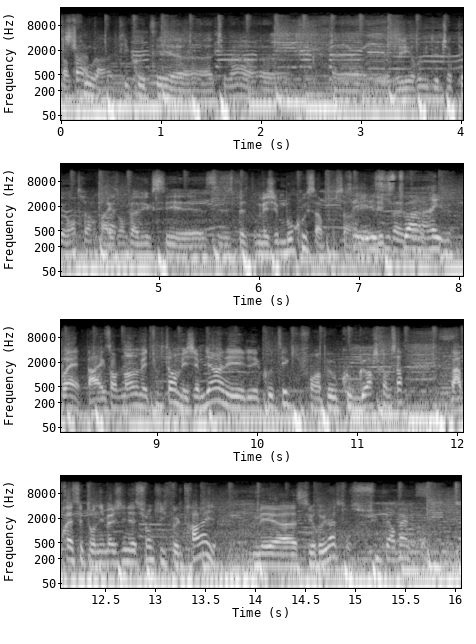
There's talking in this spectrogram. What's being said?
c'est sympa, un petit côté, euh, tu vois, euh, euh, les rues de Jack l'Éventreur, par exemple, avec ces, ces espèces. Mais j'aime beaucoup ça pour ça. Les histoires arrivent. Ouais, par exemple, non, mais tout le temps, mais j'aime bien les, les côtés qui font un peu coupe-gorge comme ça. Bah, après, c'est ton imagination qui fait le travail, mais euh, ces rues-là sont super belles. Quoi.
